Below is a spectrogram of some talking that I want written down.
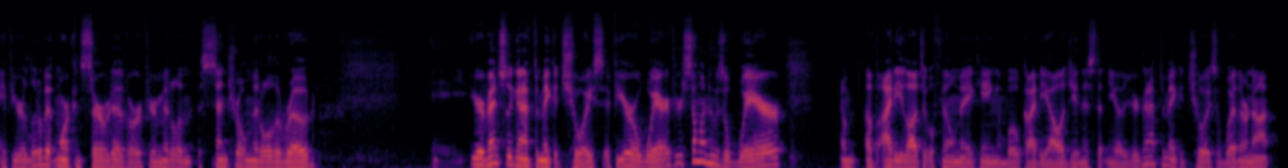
if you're a little bit more conservative or if you're middle central middle of the road, you're eventually going to have to make a choice. If you're aware, if you're someone who's aware of, ideological filmmaking and woke ideology and this, that, and the other, you're going to have to make a choice of whether or not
